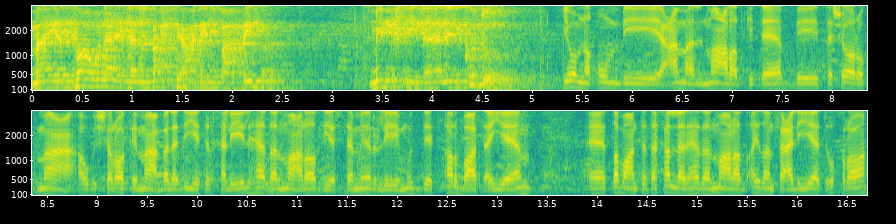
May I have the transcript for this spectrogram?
ما يدفعنا إلى البحث عن المعرفة من خلال الكتب. اليوم نقوم بعمل معرض كتاب بالتشارك مع أو بالشراكة مع بلدية الخليل. هذا المعرض يستمر لمدة أربعة أيام. آه، طبعا تتخلل هذا المعرض أيضا فعاليات أخرى.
